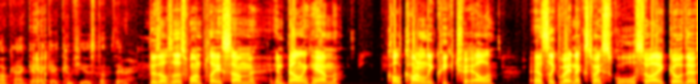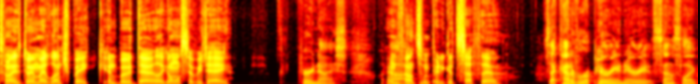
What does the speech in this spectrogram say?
Okay, I get, I get confused up there. There's also this one place um in Bellingham called Connelly Creek Trail, and it's like right next to my school. So I go there sometimes during my lunch break and bird there like almost every day, Very nice. and Uh, found some pretty good stuff there. Is that kind of a riparian area? It sounds like.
